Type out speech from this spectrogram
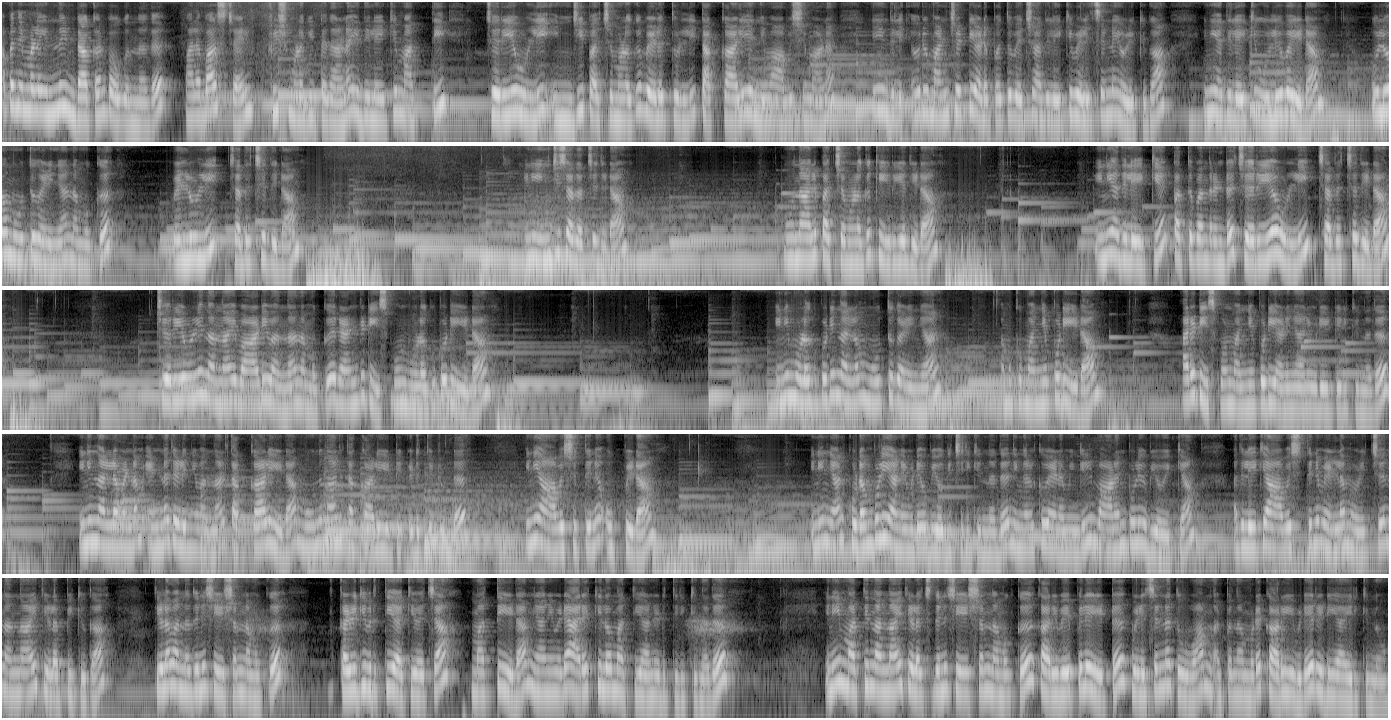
അപ്പം നമ്മൾ ഇന്ന് ഉണ്ടാക്കാൻ പോകുന്നത് മലബാർ സ്റ്റൈൽ ഫിഷ് മുളകിട്ടതാണ്. ഇതിലേക്ക് മത്തി ചെറിയ ഉള്ളി ഇഞ്ചി പച്ചമുളക് വെളുത്തുള്ളി തക്കാളി എന്നിവ ആവശ്യമാണ്. ഇനി ഇതിൽ ഒരു മൺചട്ടി അടുപ്പത്ത് വെച്ച് അതിലേക്ക് വെളിച്ചെണ്ണ ഒഴിക്കുക. ഇനി അതിലേക്ക് ഉലുവ ഇടാം. ഉലുവ മൂത്തു കഴിഞ്ഞാൽ നമുക്ക് വെള്ളുള്ളി ചതച്ചതിടാം. ഇനി ഇഞ്ചി ചതച്ചതിടാം. മൂന്നാൽ പച്ചമുളക് കീറിയതിടാം. ഇനി അതിലേക്ക് പത്ത് പന്ത്രണ്ട് ചെറിയ ഉള്ളി ചതച്ചതിടാം. ചെറിയ ഉള്ളി നന്നായി വാടി വന്നാൽ നമുക്ക് രണ്ട് ടീസ്പൂൺ മുളക് പൊടി ഇടാം. ഇനി മുളക് പൊടി നല്ല മൂത്ത് കഴിഞ്ഞാൽ നമുക്ക് മഞ്ഞൾപ്പൊടി ഇടാം. അര ടീസ്പൂൺ മഞ്ഞൾപ്പൊടിയാണ് ഞാനിവിടെ ഇട്ടിരിക്കുന്നത്. ഇനി നല്ലവണ്ണം എണ്ണ തെളിഞ്ഞു വന്നാൽ തക്കാളി ഇടാം. മൂന്ന് നാല് തക്കാളി ഇട്ട് എടുത്തിട്ടുണ്ട്. ഇനി ആവശ്യത്തിന് ഉപ്പിടാം. ഇനി ഞാൻ കുടംപുളിയാണ് ഇവിടെ ഉപയോഗിച്ചിരിക്കുന്നത്. നിങ്ങൾക്ക് വേണമെങ്കിൽ വാളൻപുളി ഉപയോഗിക്കാം. അതിലേക്ക് ആവശ്യത്തിന് വെള്ളം ഒഴിച്ച് നന്നായി തിളപ്പിക്കുക. തിള വന്നതിന് ശേഷം നമുക്ക് കഴുകി വൃത്തിയാക്കി വെച്ച മത്തി ഇടാം. ഞാനിവിടെ അര കിലോ മത്തിയാണ് എടുത്തിരിക്കുന്നത്. ഇനി മത്തി നന്നായി തിളച്ചതിന് ശേഷം നമുക്ക് കറിവേപ്പില ഇട്ട് വെളിച്ചെണ്ണ തൂവാം. ഇപ്പം നമ്മുടെ കറി ഇവിടെ റെഡി ആയിരിക്കുന്നു.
